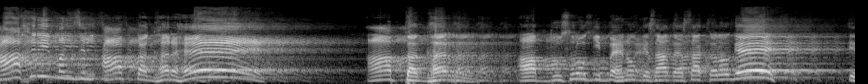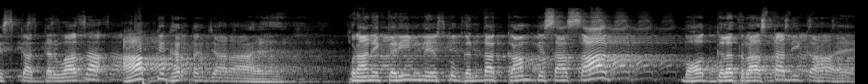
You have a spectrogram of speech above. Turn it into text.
आखिरी मंजिल आपका घर है। आपका घर, आप दूसरों की बहनों के साथ ऐसा करोगे, इसका दरवाज़ा आपके घर तक जा रहा है। पुराने करीम ने इसको गंदा काम के साथ साथ बहुत गलत रास्ता भी कहा है।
